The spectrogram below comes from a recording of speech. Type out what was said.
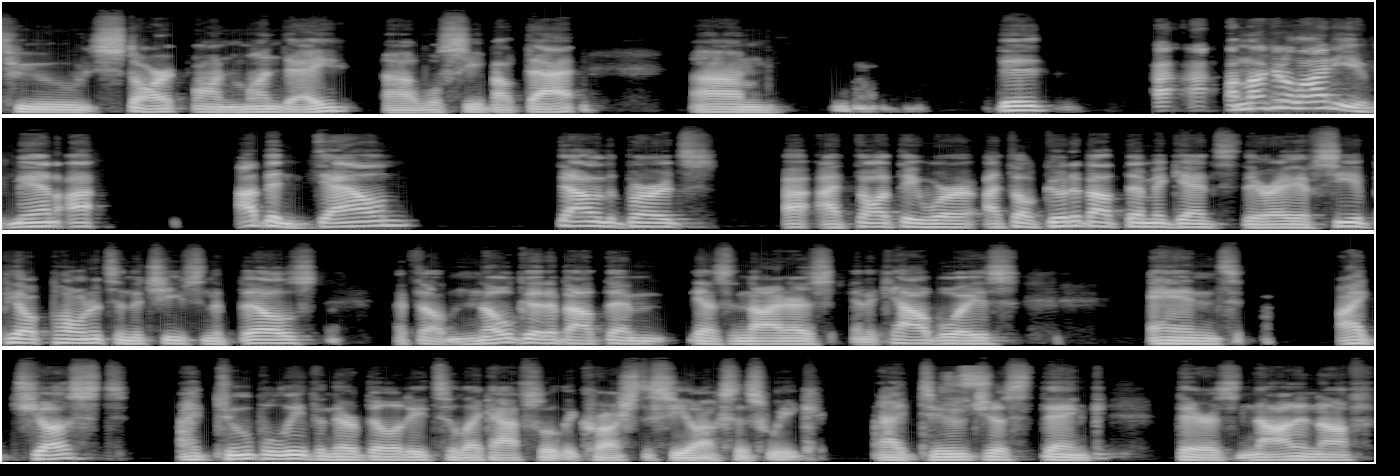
to start on Monday. Uh, we'll see about that. Um, the I, I'm not gonna lie to you, man. I I've been down, down on the birds. I, I thought they were. I felt good about them against their AFC op- opponents and the Chiefs and the Bills. I felt no good about them against the Niners and the Cowboys. And I just, I do believe in their ability to like absolutely crush the Seahawks this week. I do just think there's not enough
